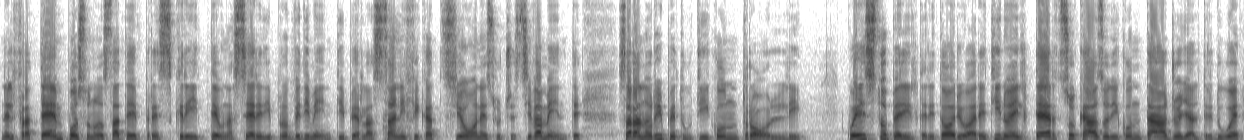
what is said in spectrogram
Nel frattempo sono state prescritte una serie di provvedimenti per la sanificazione. Successivamente saranno ripetuti i controlli. Questo per il territorio aretino è il terzo caso di contagio, gli altri due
